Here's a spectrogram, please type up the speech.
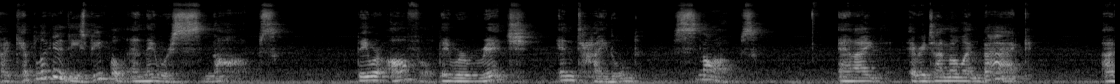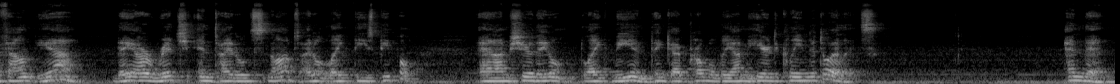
i kept looking at these people and they were snobs. They were awful. They were rich entitled snobs. And i every time i went back i found yeah they are rich, entitled snobs. I don't like these people. And I'm sure they don't like me and think I probably I'm here to clean the toilets. And then,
